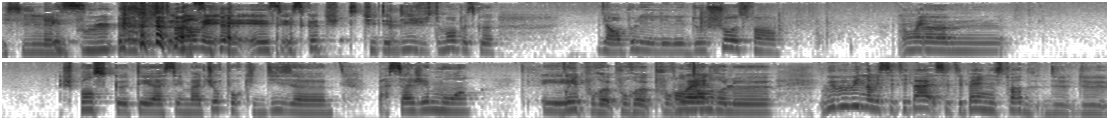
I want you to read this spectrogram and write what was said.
Et s'il m'aime Et- plus. Juste- non, mais est- est- est-ce que tu, tu te dis justement parce que il y a un peu les, les- les deux choses. Enfin, Ouais. euh, je pense que tu es assez mature pour qu'ils te disent euh, bah ça j'ai moins. Et Oui, pour, pour, pour Ouais. entendre le. Oui, oui, oui, non, mais c'était pas, c'était pas une histoire de. de-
